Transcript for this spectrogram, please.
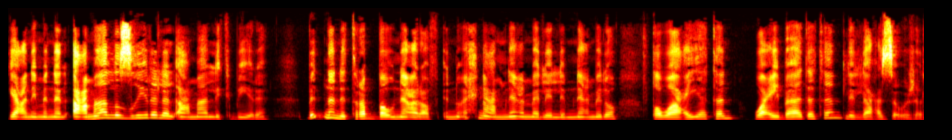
يعني من الأعمال الصغيرة للأعمال الكبيرة. بدنا نتربى ونعرف إنه إحنا عم نعمل اللي بنعمله طواعية وعبادة لله عز وجل.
